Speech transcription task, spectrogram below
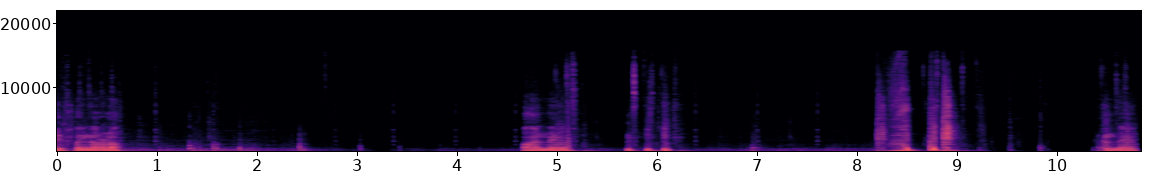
definitely not enough. I'm there. and there.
